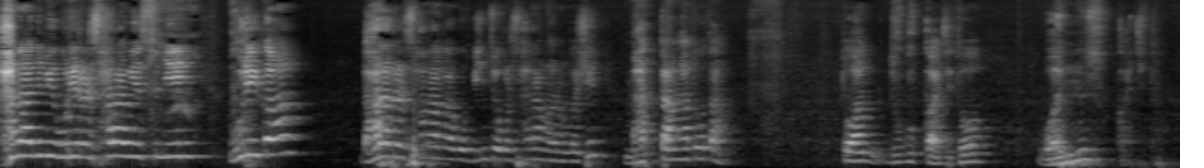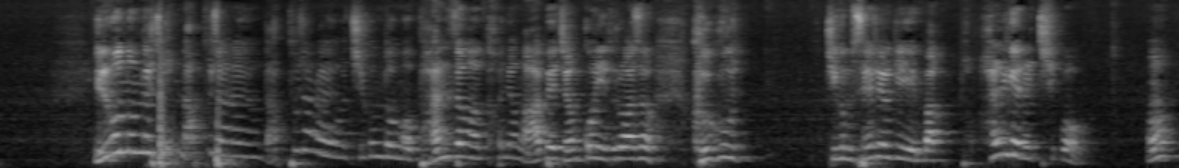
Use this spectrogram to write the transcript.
하나님이 우리를 사랑했으니 우리가 나라를 사랑하고 민족을 사랑하는 것이 마땅하도다. 또한 누구까지도 원수까지도. 일본 놈들 참 나쁘잖아요. 나쁘잖아요. 지금도 뭐 반성은커녕 아베 정권이 들어와서 극우 지금 세력이 막 활개를 치고 어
